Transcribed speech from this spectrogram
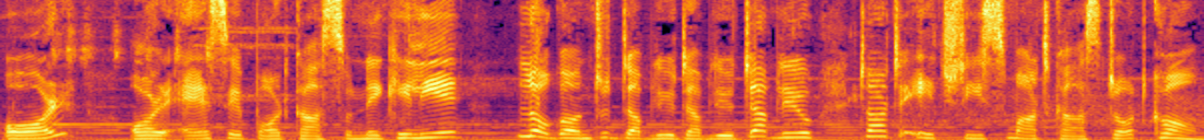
और और ऐसे पॉडकास्ट सुनने के लिए log on to W W W dot H T smart cast dot com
